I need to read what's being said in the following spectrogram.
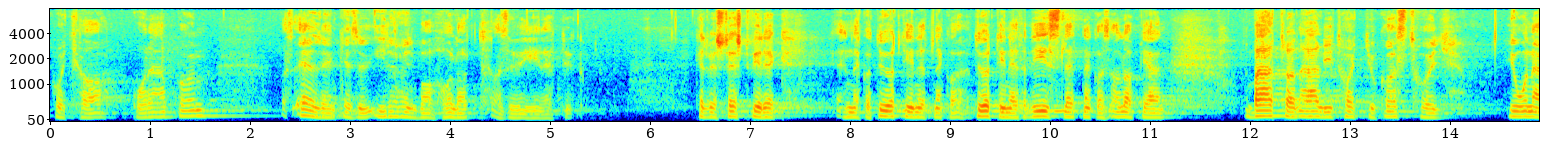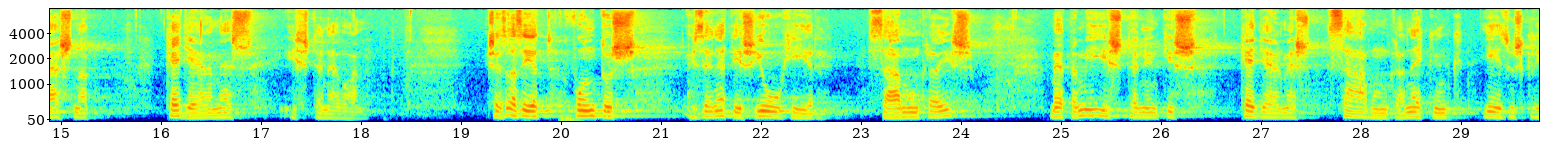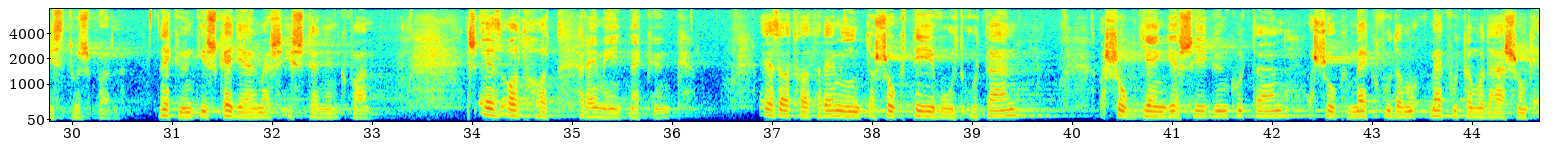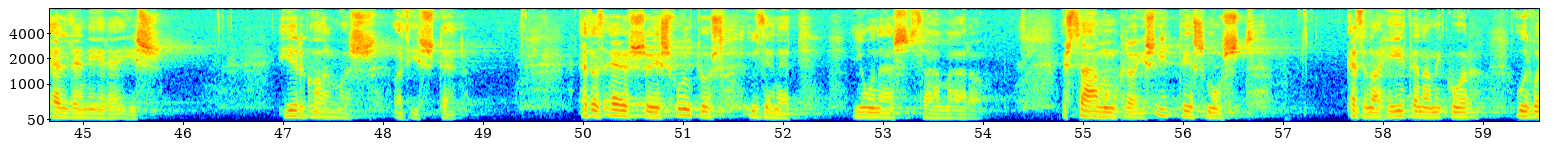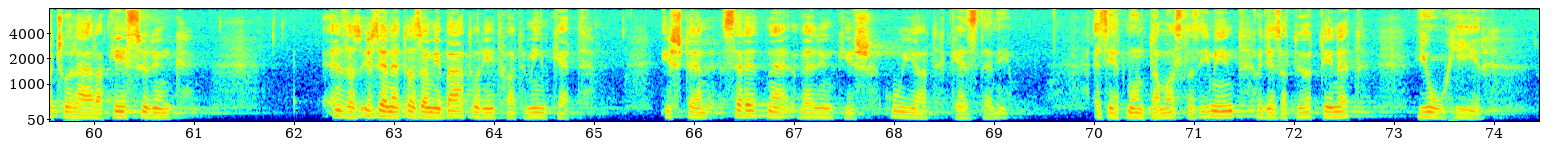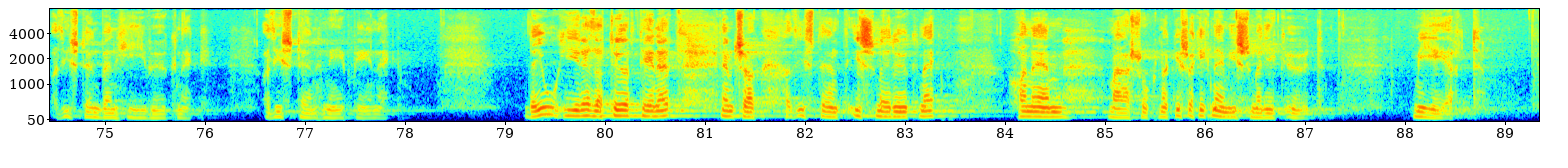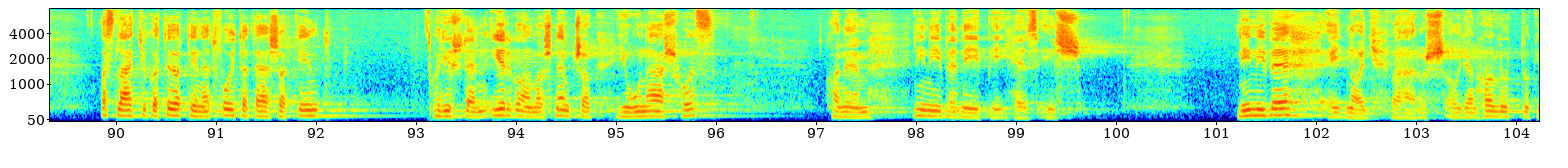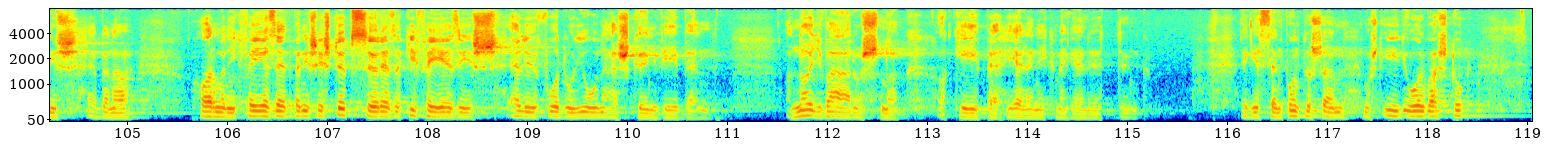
hogyha korábban az ellenkező irányba haladt az ő életük. Kedves testvérek, ennek a történetnek, a történet részletnek az alapján bátran állíthatjuk azt, hogy Jónásnak kegyelmes Istene van. És ez azért fontos üzenet és jó hír számunkra is, mert a mi Istenünk is kegyelmes számunkra, nekünk Jézus Krisztusban. Nekünk is kegyelmes Istenünk van. És ez adhat reményt nekünk. Ez adhat reményt a sok tévút után, a sok gyengeségünk után, a sok megfutamodásunk ellenére is. Irgalmas az Isten. Ez az első és fontos üzenet Jónás számára. És számunkra is itt és most, ezen a héten, amikor urvacsorára készülünk, ez az üzenet az, ami bátoríthat minket, Isten szeretne velünk is újat kezdeni. Ezért mondtam azt az imént, hogy ez a történet jó hír az Istenben hívőknek, az Isten népének. De jó hír ez a történet nem csak az Istent ismerőknek, hanem másoknak is, akik nem ismerik őt. Miért? Azt látjuk a történet folytatásaként, hogy Isten irgalmas nem csak Jónáshoz, hanem Ninive népéhez is. Ninive egy nagy város, ahogyan hallottuk is ebben a harmadik fejezetben is, és többször ez a kifejezés előfordul Jónás könyvében. A nagy városnak a képe jelenik meg előttünk. Egészen pontosan most így olvastuk,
